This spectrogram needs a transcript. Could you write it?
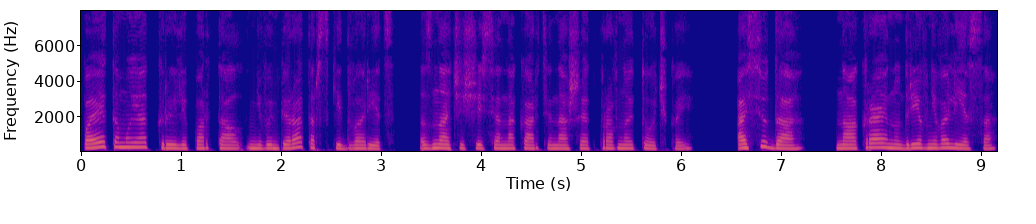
поэтому и открыли портал не в императорский дворец, значащийся на карте нашей отправной точкой, а сюда, на окраину древнего леса,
